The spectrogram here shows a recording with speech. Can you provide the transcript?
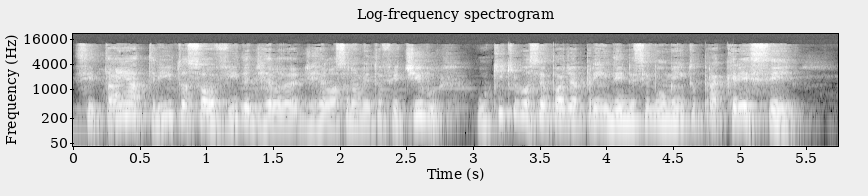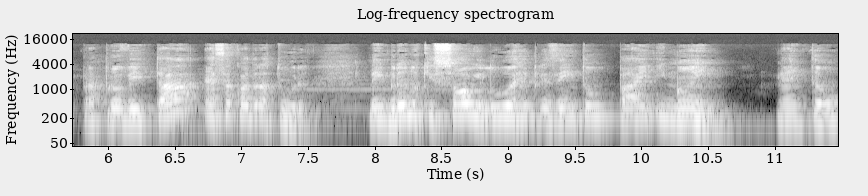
se está em atrito a sua vida de relacionamento afetivo, o que, que você pode aprender nesse momento para crescer, para aproveitar essa quadratura? Lembrando que Sol e Lua representam pai e mãe. Né? Então,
